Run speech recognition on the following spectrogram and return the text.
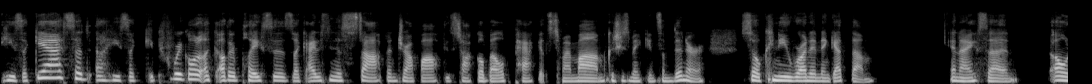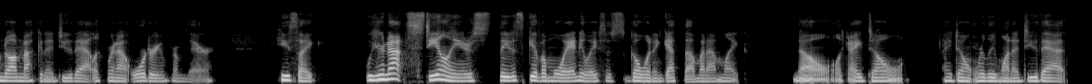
he's like, "Yeah," I said, uh, "He's like, before we go to like other places, like I just need to stop and drop off these Taco Bell packets to my mom because she's making some dinner. So can you run in and get them?" And I said, "Oh no, I'm not going to do that. Like we're not ordering from there." He's like, "Well, you're not stealing. You're just they just give them away anyway. So just go in and get them." And I'm like, "No, like I don't, I don't really want to do that."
